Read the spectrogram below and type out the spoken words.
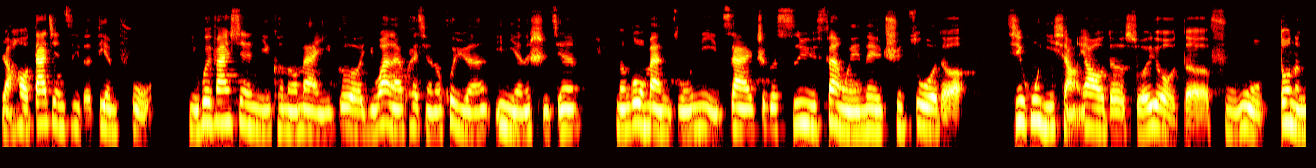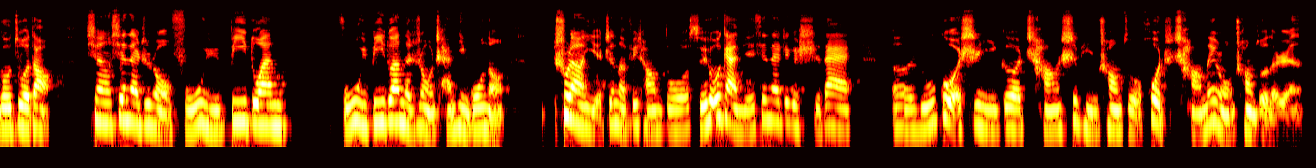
然后搭建自己的店铺，你会发现，你可能买一个一万来块钱的会员，一年的时间能够满足你在这个私域范围内去做的几乎你想要的所有的服务都能够做到。像现在这种服务于 B 端、服务于 B 端的这种产品功能数量也真的非常多，所以我感觉现在这个时代，呃，如果是一个长视频创作或者长内容创作的人，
